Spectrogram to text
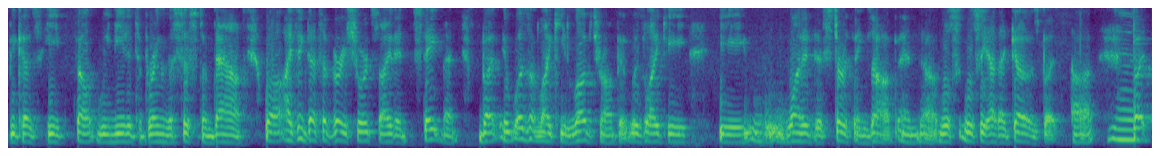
because he felt we needed to bring the system down. Well, I think that's a very short-sighted statement. But it wasn't like he loved Trump. It was like he he wanted to stir things up, and uh, we'll we'll see how that goes. But uh, yeah. but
